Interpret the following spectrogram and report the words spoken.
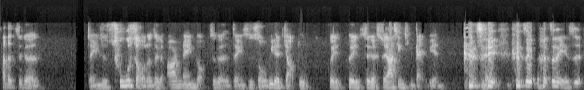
他的这个等于是出手的这个 arm angle，这个等于是手臂的角度会会这个随他心情改变，所以 这个这个也是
